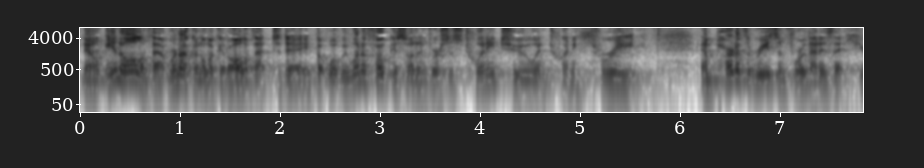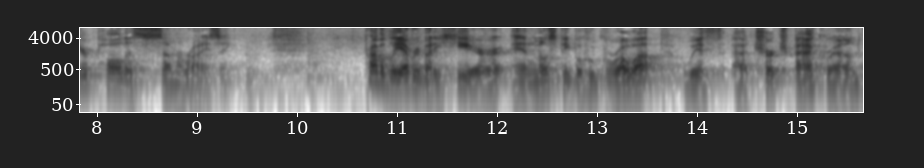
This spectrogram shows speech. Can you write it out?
Now, in all of that, we're not going to look at all of that today, but what we want to focus on in verses 22 and 23. And part of the reason for that is that here Paul is summarizing probably everybody here and most people who grow up with a church background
